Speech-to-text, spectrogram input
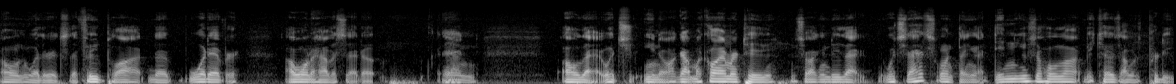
on whether it's the food plot, the whatever. I want to have a setup, Yeah. and all that. Which you know, I got my climber too, so I can do that. Which that's one thing I didn't use a whole lot because I was pretty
